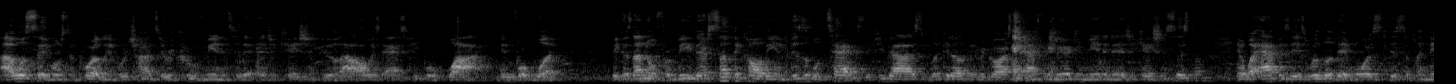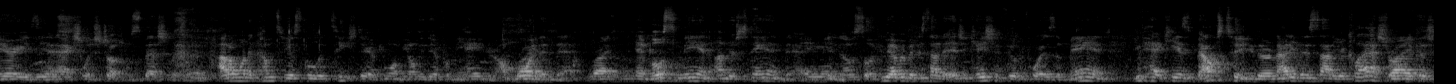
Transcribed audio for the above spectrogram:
I will say most importantly, if we're trying to recruit men into the education field, I always ask people why and for what. Because I know for me, there's something called the invisible tax, if you guys look it up in regards to African American men in the education system. And what happens is we're looked at more as disciplinarians than actual instructional specialists. I don't want to come to your school and teach there if you want me only there for behavior. I'm more than that. Right. And most men understand that. Amen. You know, so if you've ever been inside the education field before as a man, you've had kids bounce to you that are not even inside of your classroom Right. because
